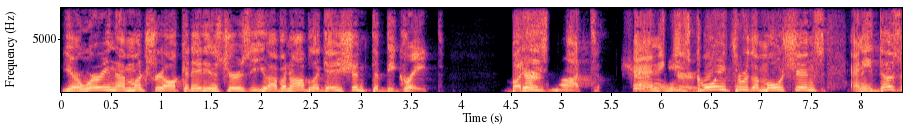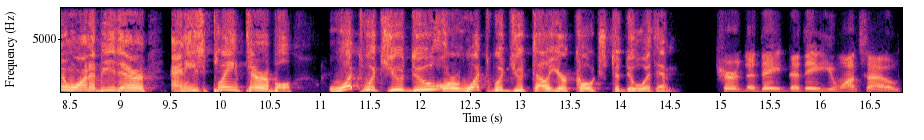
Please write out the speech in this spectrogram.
you're wearing that Montreal Canadiens jersey. You have an obligation to be great. But Sure. he's not. Sure, and he's sure. going through the motions and he doesn't want to be there and he's playing terrible. What would you do or what would you tell your coach to do with him? Sure, the day the day he wants out,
